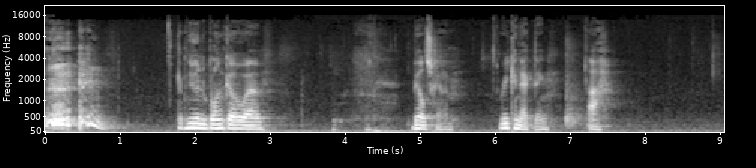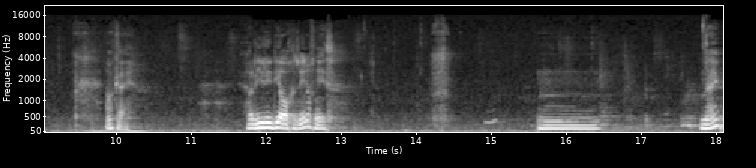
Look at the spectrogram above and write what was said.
ik heb nu een blanco uh, beeldscherm. Reconnecting. Ah. Oké. Hadden jullie die al gezien of niet? Mm. Nee?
